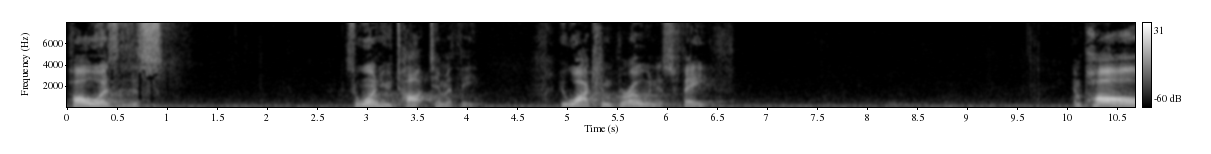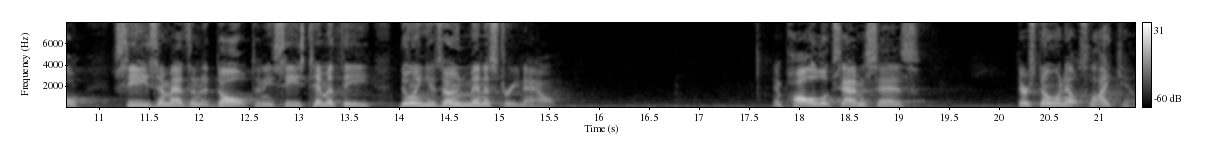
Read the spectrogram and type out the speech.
Paul was this, the one who taught Timothy, who watched him grow in his faith. And Paul sees him as an adult, and he sees Timothy doing his own ministry now. And Paul looks at him and says, There's no one else like him.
